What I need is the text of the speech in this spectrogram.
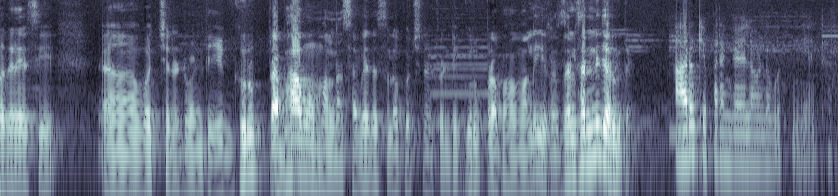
వదిలేసి వచ్చినటువంటి గురు ప్రభావం వలన సవేదశలోకి వచ్చినటువంటి గురు ప్రభావం వల్ల ఈ రిజల్ట్స్ అన్నీ జరుగుతాయి. ఆరోగ్యపరంగా ఎలా ఉండబోతుంది అంటారు?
